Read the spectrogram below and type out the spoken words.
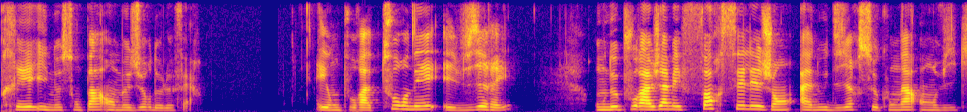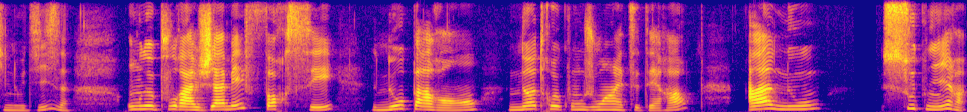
prêts, ils ne sont pas en mesure de le faire. Et on pourra tourner et virer. On ne pourra jamais forcer les gens à nous dire ce qu'on a envie qu'ils nous disent. On ne pourra jamais forcer nos parents, notre conjoint, etc., à nous soutenir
